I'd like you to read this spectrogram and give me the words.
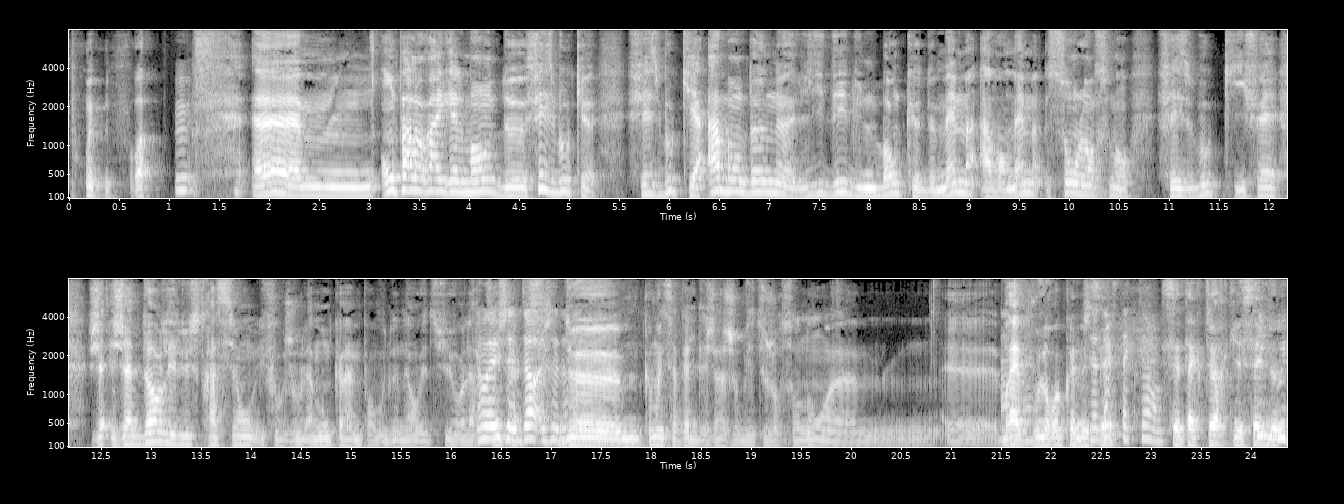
pour une fois. Mm. Euh, on parlera également de Facebook. Facebook qui abandonne l'idée d'une banque de mèmes avant même son lancement. Facebook qui fait... j'a- J'adore l'illustration. Il faut que je vous la montre quand même pour vous donner envie de suivre l'article. Ouais, j'adore, j'adore. De... Comment il s'appelle déjà? J'oublie toujours son nom. euh, euh, bref, Ah, vous le J'adore reconnaissez. cet acteur. en fait. Cet acteur qui essaye de,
